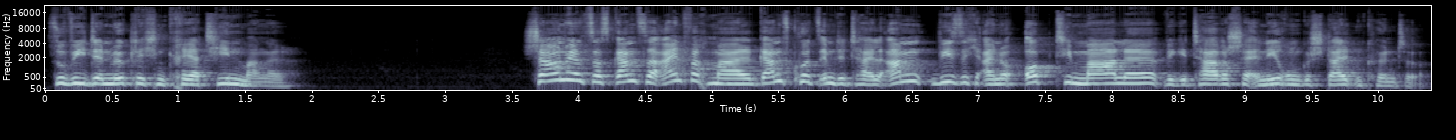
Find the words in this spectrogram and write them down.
sowie den möglichen Kreatinmangel. Schauen wir uns das Ganze einfach mal ganz kurz im Detail an, wie sich eine optimale vegetarische Ernährung gestalten könnte.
